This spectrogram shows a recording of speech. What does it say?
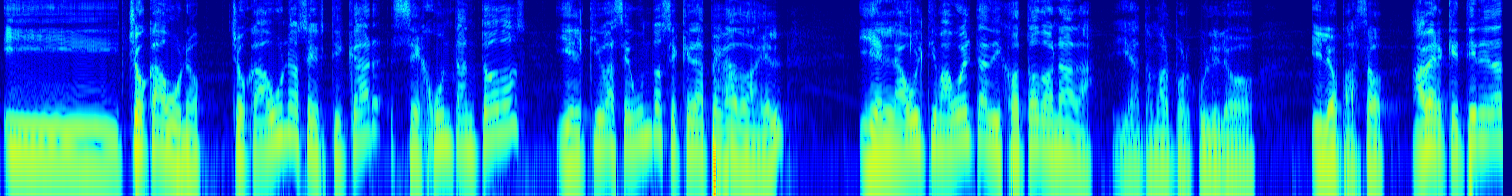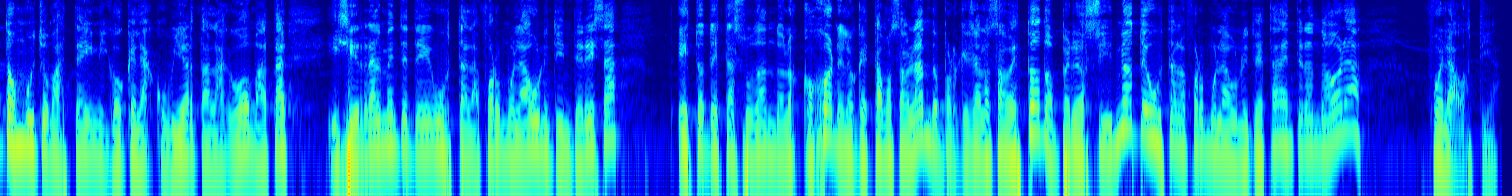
y choca uno. Choca uno, safety car, se juntan todos y el que iba segundo se queda pegado a él. Y en la última vuelta dijo todo nada y a tomar por culo y lo, y lo pasó. A ver, que tiene datos mucho más técnicos que las cubiertas, las gomas, tal. Y si realmente te gusta la Fórmula 1 y te interesa, esto te está sudando los cojones lo que estamos hablando porque ya lo sabes todo. Pero si no te gusta la Fórmula 1 y te estás enterando ahora, fue la hostia.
